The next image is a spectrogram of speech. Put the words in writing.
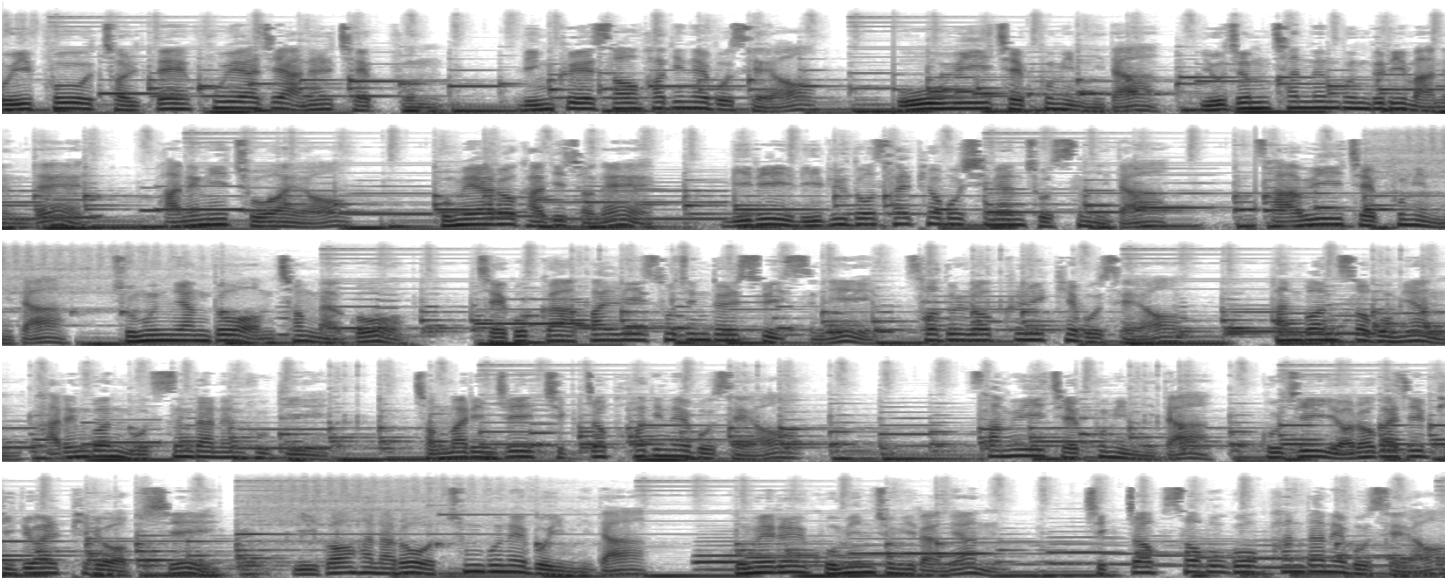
구입 후 절대 후회하지 않을 제품. 링크에서 확인해보세요. 5위 제품입니다. 요즘 찾는 분들이 많은데 반응이 좋아요. 구매하러 가기 전에 미리 리뷰도 살펴보시면 좋습니다. 4위 제품입니다. 주문량도 엄청나고 재고가 빨리 소진될 수 있으니 서둘러 클릭해보세요. 한번 써보면 다른 건 못 쓴다는 후기. 정말인지 직접 확인해보세요. 3위 제품입니다. 굳이 여러가지 비교할 필요 없이 이거 하나로 충분해 보입니다. 구매를 고민 중이라면 직접 써보고 판단해보세요.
